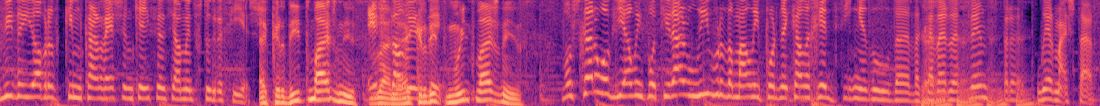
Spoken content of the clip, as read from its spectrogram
vida e obra de Kim Kardashian, que é essencialmente fotografias. Acredito mais nisso, Susana. Acredito dê. muito mais nisso. Vou chegar ao avião e vou tirar o livro da mala e pôr naquela redezinha do- da, da cadeira da ok, frente ok, para ok. ler mais tarde.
